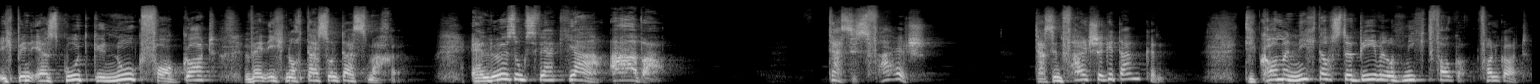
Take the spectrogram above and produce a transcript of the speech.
Ich bin erst gut genug vor Gott, wenn ich noch das und das mache. Erlösungswerk ja, aber das ist falsch. Das sind falsche Gedanken. Die kommen nicht aus der Bibel und nicht von Gott.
